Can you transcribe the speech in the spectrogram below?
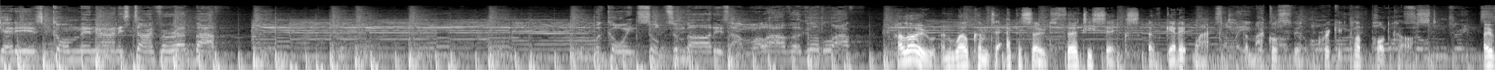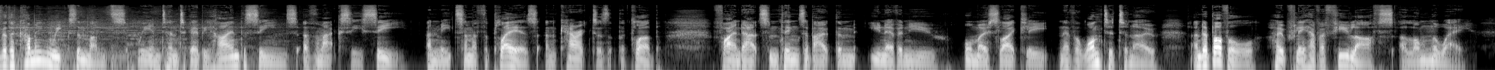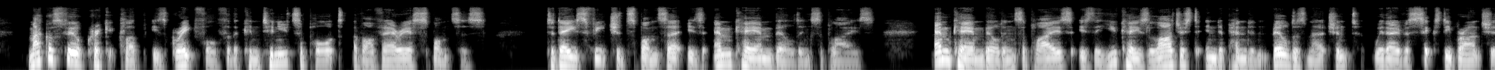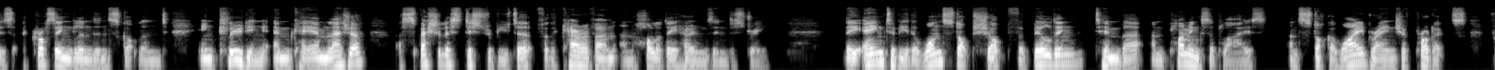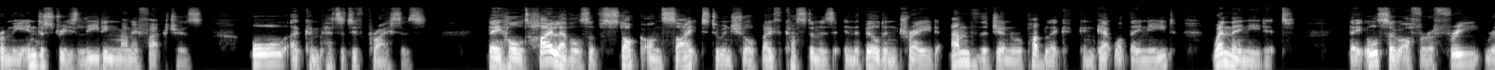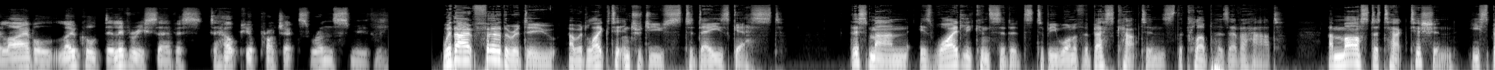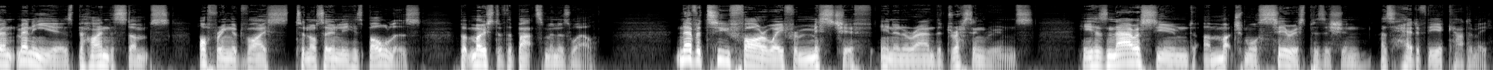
weekend is coming and it's time for a bath. We're going sub some bodies and we'll have a good laugh. Hello, and welcome to episode 36 of Get It Whacked, the Macclesfield Cricket Club podcast. Over the coming weeks and months, we intend to go behind the scenes of MACCC and meet some of the players and characters at the club, find out some things about them you never knew or most likely never wanted to know, and above all, hopefully have a few laughs along the way. Macclesfield Cricket Club is grateful for the continued support of our various sponsors. Today's featured sponsor is MKM Building Supplies. MKM Building Supplies is the UK's largest independent builders merchant with over 60 branches across England and Scotland, including MKM Leisure, a specialist distributor for the caravan and holiday homes industry. They aim to be the one stop shop for building, timber, and plumbing supplies and stock a wide range of products from the industry's leading manufacturers, all at competitive prices. They hold high levels of stock on site to ensure both customers in the building trade and the general public can get what they need when they need it. They also offer a free, reliable local delivery service to help your projects run smoothly. Without further ado, I would like to introduce today's guest. This man is widely considered to be one of the best captains the club has ever had. A master tactician, he spent many years behind the stumps, offering advice to not only his bowlers, but most of the batsmen as well. Never too far away from mischief in and around the dressing rooms, he has now assumed a much more serious position as head of the academy.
